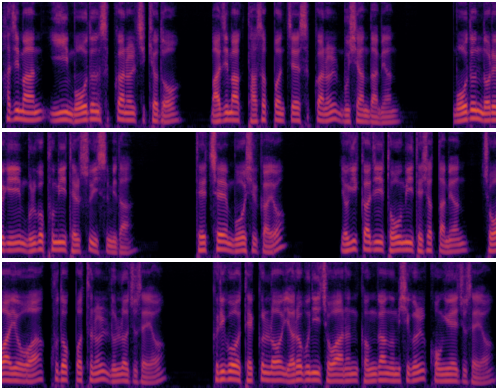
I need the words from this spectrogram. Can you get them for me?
하지만 이 모든 습관을 지켜도 마지막 다섯 번째 습관을 무시한다면 모든 노력이 물거품이 될 수 있습니다. 대체 무엇일까요? 여기까지 도움이 되셨다면 좋아요와 구독 버튼을 눌러주세요. 그리고 댓글로 여러분이 좋아하는 건강 음식을 공유해 주세요.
